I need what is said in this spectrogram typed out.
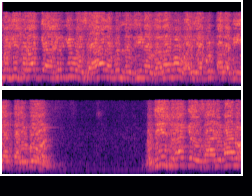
مخی صورت کے آخر کی وسیالم الذین ظلموا ایم انقلبی انقلبون۔ ندی صورت کے ظالمانو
